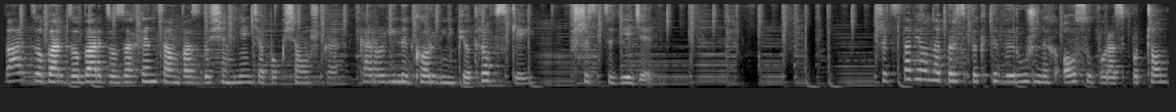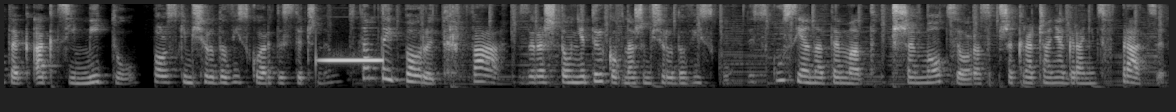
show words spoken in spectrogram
bardzo, bardzo, bardzo zachęcam Was do sięgnięcia po książkę Karoliny Korwin-Piotrowskiej Wszyscy wiedzieli. Przedstawia ona perspektywy różnych osób oraz początek akcji mitu w polskim środowisku artystycznym. Od tamtej pory trwa, zresztą nie tylko w naszym środowisku, dyskusja na temat przemocy oraz przekraczania granic w pracy.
